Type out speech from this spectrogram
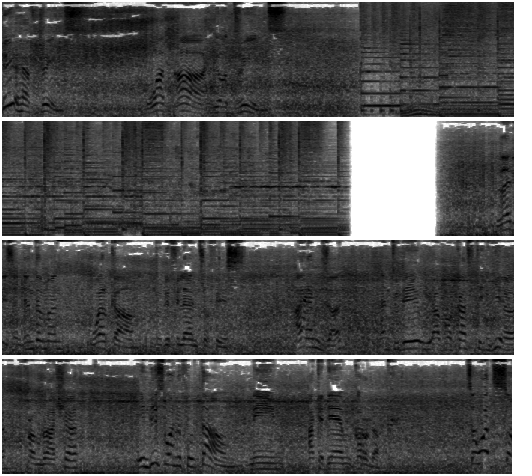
Do you have dreams? What are your dreams? Ladies and gentlemen, welcome to the Philanthropist. I am Izzat and today we are broadcasting here from Russia in this wonderful town named Akademgorodok. So what's so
